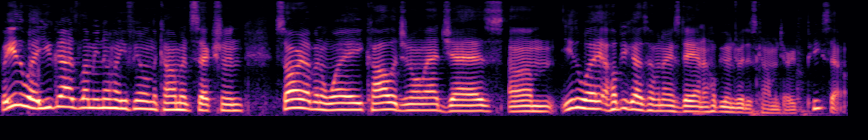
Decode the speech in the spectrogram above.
But either way, you guys let me know how you feel in the comments section. Sorry I've been away, college and all that jazz. Um, either way, I hope you guys have a nice day and I hope you enjoyed this commentary. Peace out.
